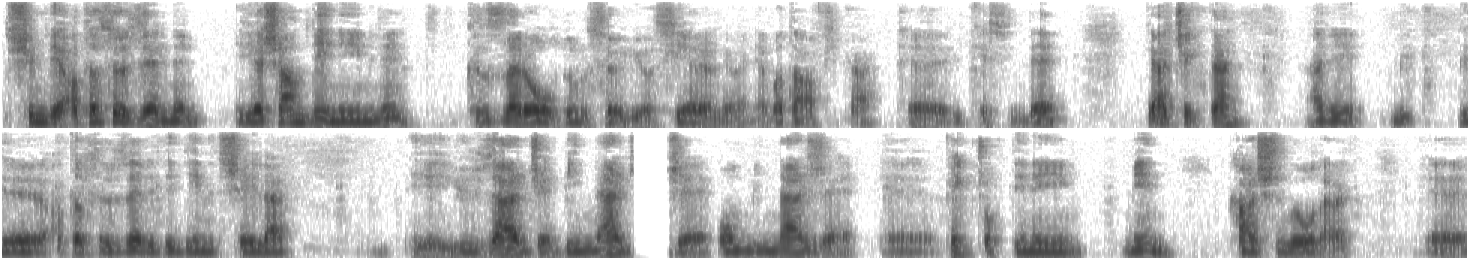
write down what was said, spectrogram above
Şimdi atasözlerinin yaşam deneyiminin kızları olduğunu söylüyor Sierra Leone, Batı Afrika e, ülkesinde. Gerçekten hani e, atasözleri dediğimiz şeyler e, yüzlerce, binlerce, on binlerce e, pek çok deneyimin karşılığı olarak e,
